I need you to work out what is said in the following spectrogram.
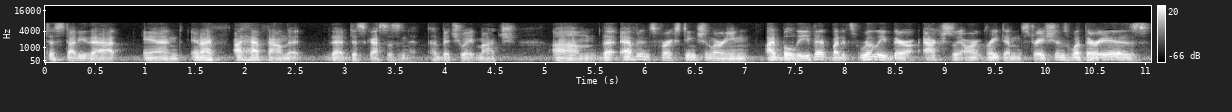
to study that, and and I I have found that that disgust doesn't habituate much. Um, the evidence for extinction learning, I believe it, but it's really there actually aren't great demonstrations. What there is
